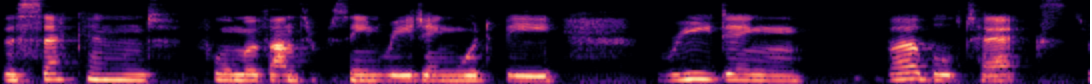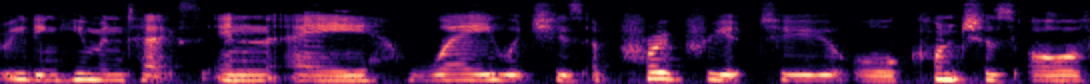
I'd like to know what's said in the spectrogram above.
The second form of Anthropocene reading would be reading verbal text, reading human text in a way which is appropriate to or conscious of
